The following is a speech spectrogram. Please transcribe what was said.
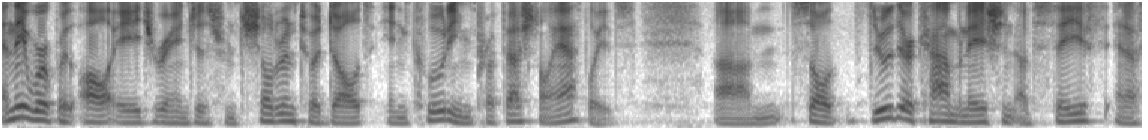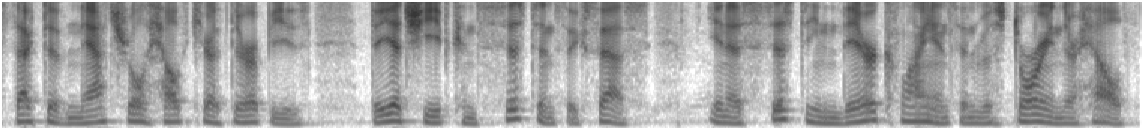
And they work with all age ranges from children to adults, including professional athletes. Um, so, through their combination of safe and effective natural healthcare therapies, they achieve consistent success in assisting their clients in restoring their health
